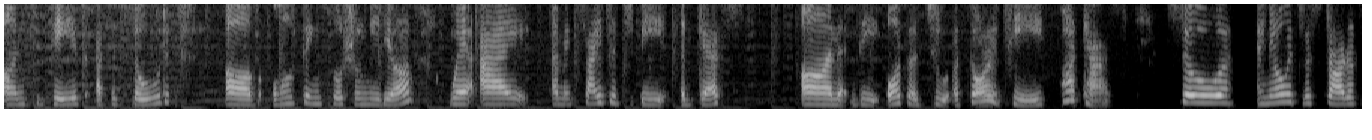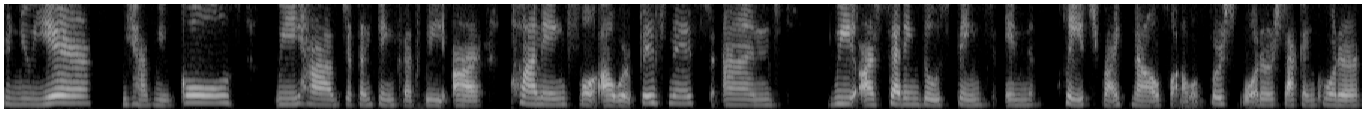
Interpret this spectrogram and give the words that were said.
on today's episode of All Things Social Media, where I am excited to be a guest on the Author to Authority podcast. So I know it's the start of a new year. We have new goals. We have different things that we are planning for our business, and we are setting those things in place right now for our first quarter, second quarter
